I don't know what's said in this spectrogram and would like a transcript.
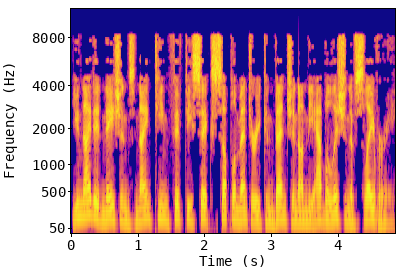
United Nations 1956 Supplementary Convention on the Abolition of Slavery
